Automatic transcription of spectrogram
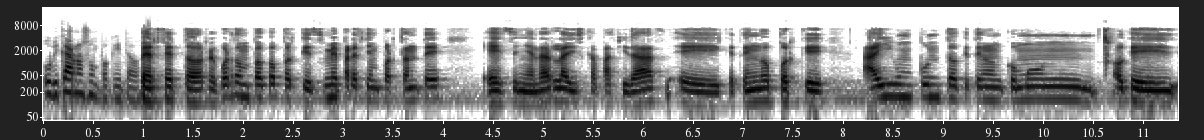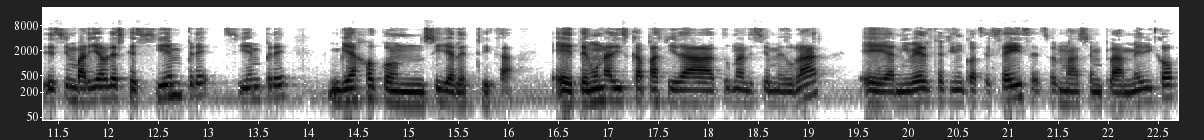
ubicarnos un poquito. Perfecto, recuerdo un poco porque sí me parece importante eh, señalar la discapacidad eh, que tengo porque hay un punto que tengo en común o que es invariable es que siempre, siempre viajo con silla eléctrica. Eh, tengo una discapacidad, una lesión medular, eh, a nivel C5, C6, eso es más en plan médico,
